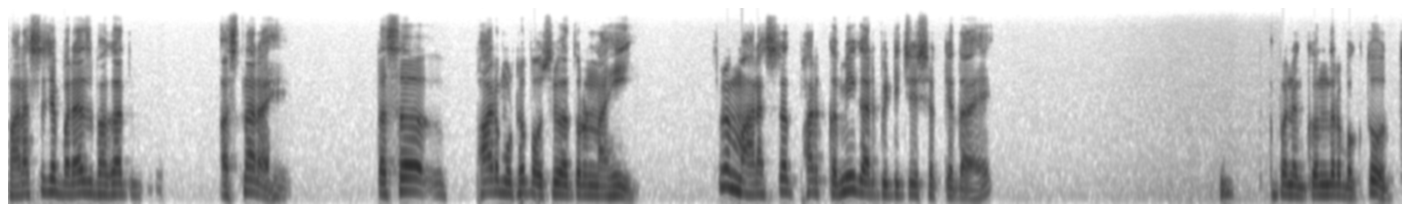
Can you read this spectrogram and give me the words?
महाराष्ट्राच्या बऱ्याच भागात असणार आहे. तसं फार मोठं पावसाळी वातावरण नाही. त्यामुळे महाराष्ट्रात फार कमी गारपिटीची शक्यता आहे. आपण एकंदर बघतोत.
